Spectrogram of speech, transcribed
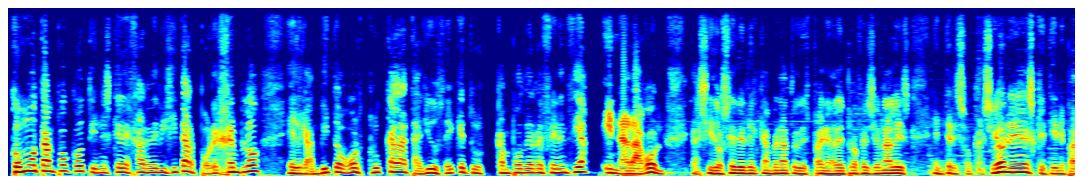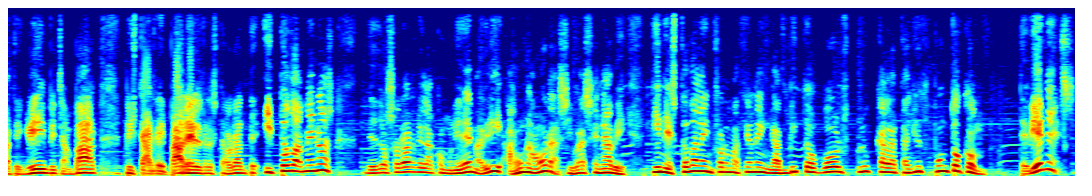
Como tampoco tienes que dejar de visitar, por ejemplo, el Gambito Golf Club Calatayud, ¿eh? que es tu campo de referencia en Aragón, que ha sido sede del Campeonato de España de Profesionales en tres ocasiones, que tiene patin green, pitch and putt, pistas de pádel, restaurante y todo a menos de dos horas de la Comunidad de Madrid, a una hora si vas en AVE. Tienes toda la información en gambitogolfclubcalatayud.com. ¿Te vienes?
